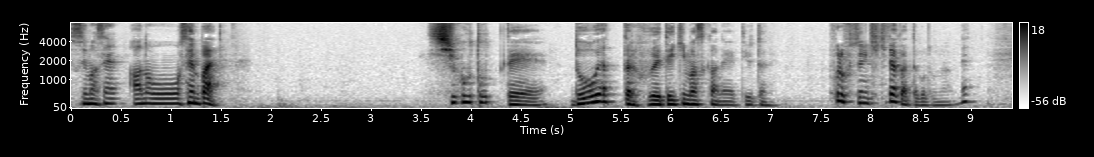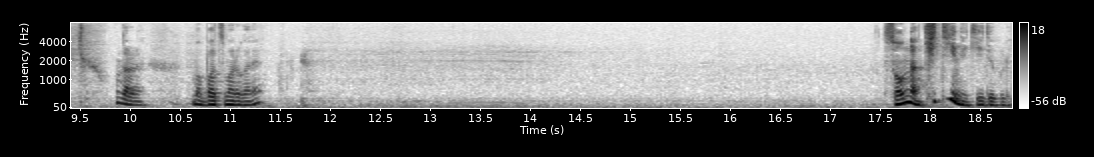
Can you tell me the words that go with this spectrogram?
すいません。あのー先輩。仕事ってどうやったら増えていきますかね？って言ったねこれ普通に聞きたかったことなのね。ほんだらね、まあ、バツ丸がね。そんなんキティに聞いてくれ。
